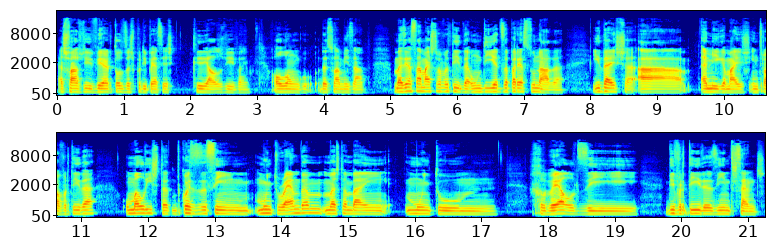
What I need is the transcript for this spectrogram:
as faz viver todas as peripécias que elas vivem ao longo da sua amizade. Mas essa mais extrovertida um dia desaparece do nada e deixa à amiga mais introvertida uma lista de coisas assim muito random, mas também muito hum, rebeldes e divertidas e interessantes.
